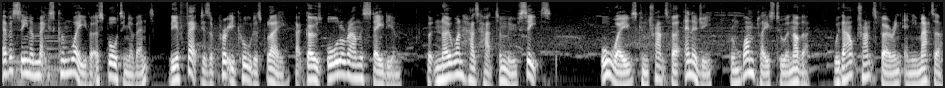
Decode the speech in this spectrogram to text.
Ever seen a Mexican wave at a sporting event? The effect is a pretty cool display that goes all around the stadium, but no one has had to move seats. All waves can transfer energy from one place to another without transferring any matter.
